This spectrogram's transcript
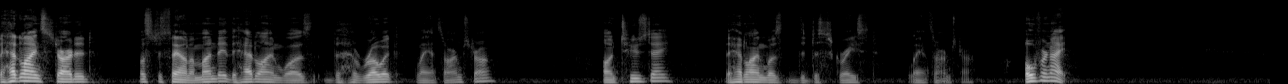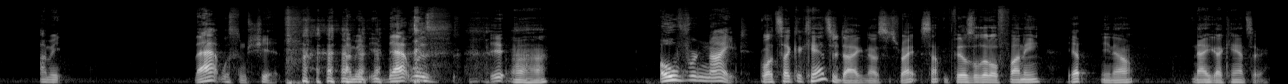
The headline started. Let's just say on a Monday, the headline was the heroic Lance Armstrong. On Tuesday, the headline was the disgraced Lance Armstrong. Overnight. I mean, that was some shit. I mean, it, that was it, uh-huh. overnight. well, it's like a cancer diagnosis, right? Something feels a little funny, Yep. you know, now you got cancer.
